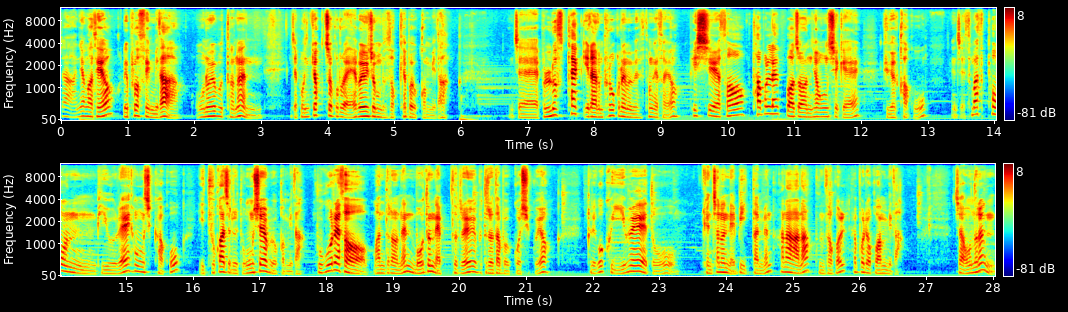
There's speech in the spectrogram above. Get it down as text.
자, 안녕하세요. 리플러스입니다. 오늘부터는 이제 본격적으로 앱을 좀 분석해 볼 겁니다. 이제 블루스택이라는 프로그램을 통해서요. PC에서 타블렛 버전 형식의 규격하고 이제 스마트폰 비율의 형식하고 이 두 가지를 동시에 볼 겁니다. 구글에서 만들어낸 모든 앱들을 들여다볼 것이고요. 그리고 그 이외에도 괜찮은 앱이 있다면 하나하나 분석을 해보려고 합니다. 자, 오늘은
